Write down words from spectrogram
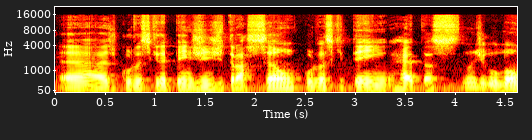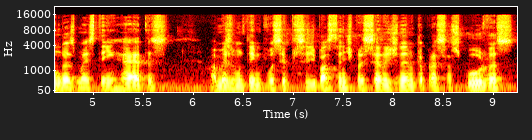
É, de curvas que dependem de tração, curvas que têm retas, não digo longas, mas têm retas. Ao mesmo tempo, você precisa de bastante pressão aerodinâmica para essas curvas.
